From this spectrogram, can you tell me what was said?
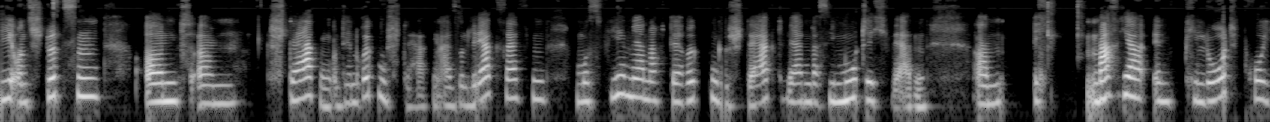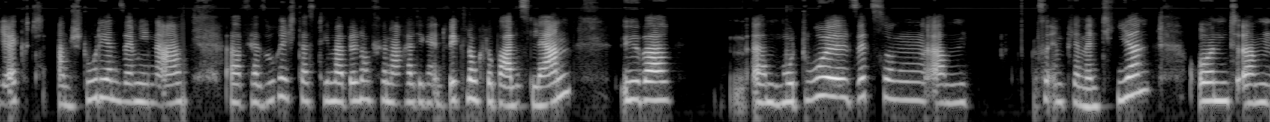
die uns stützen und ähm, stärken und den Rücken stärken. Also Lehrkräften muss viel mehr noch der Rücken gestärkt werden, dass sie mutig werden. Ähm, ich mache ja im Pilotprojekt am Studienseminar, äh, versuche ich das Thema Bildung für nachhaltige Entwicklung, globales Lernen über ähm, Modulsitzungen ähm, zu implementieren. Und ähm,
